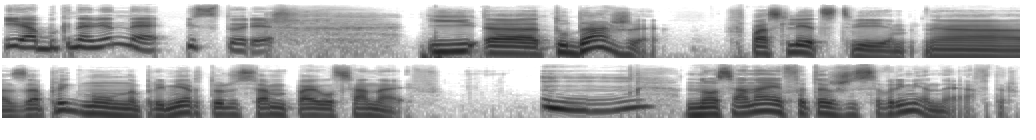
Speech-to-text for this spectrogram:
и обыкновенная история. И э, туда же впоследствии э, запрыгнул, например, тот же самый Павел Санаев. М, Но Санаев — это же современный автор.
